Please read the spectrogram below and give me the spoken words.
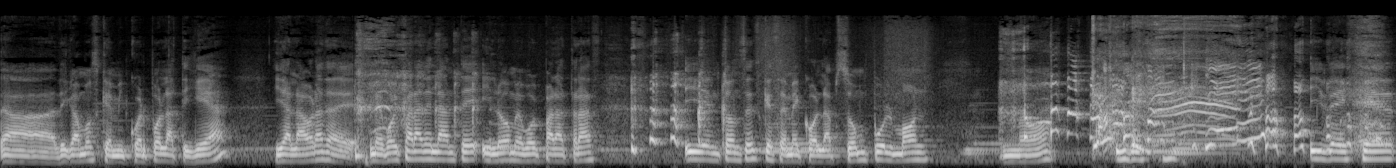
ah, digamos que mi cuerpo latiguea y a la hora de, me voy para adelante y luego me voy para atrás. Y entonces que se me colapsó un pulmón, ¿no? Y dejé, y dejé,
